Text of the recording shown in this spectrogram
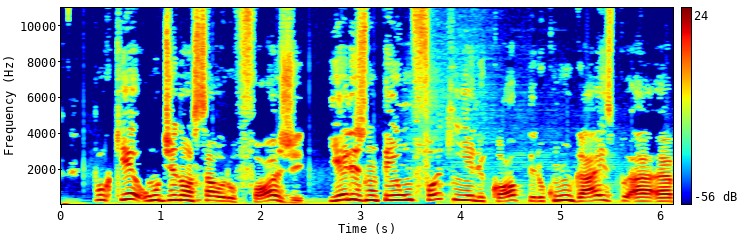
Porque um dinossauro foge e eles não têm um fucking helicóptero com um gás pra.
